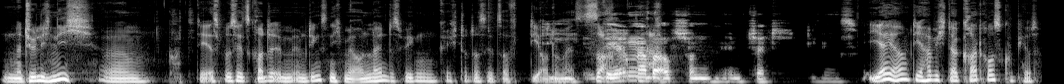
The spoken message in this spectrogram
Natürlich nicht. Ähm, Gott. der ist bloß jetzt gerade im, im Dings nicht mehr online, deswegen kriegt er das jetzt auf die Art und Die Weise. So. wären aber auch schon im Chat, die Links. Ja, ja, die habe ich da gerade rauskopiert.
